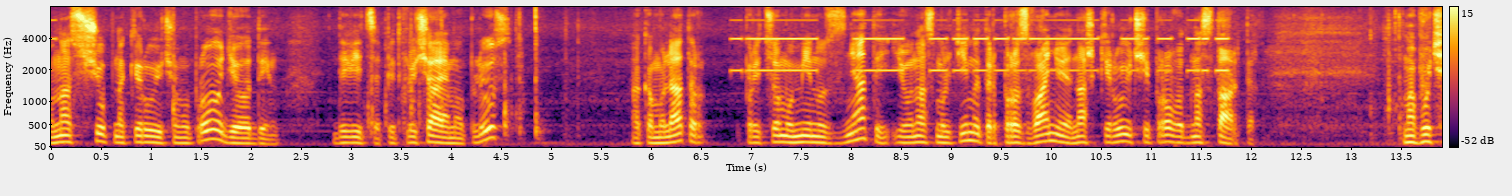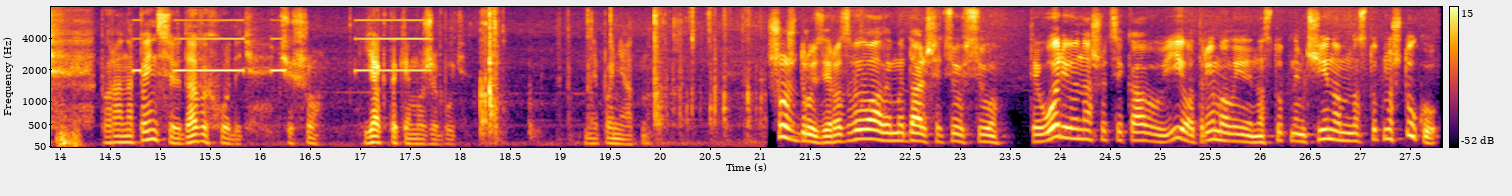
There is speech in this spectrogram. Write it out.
У нас щуп на керуючому проводі один. Дивіться, підключаємо плюс, акумулятор при цьому мінус знятий, і у нас мультиметр прозванює наш керуючий провод на стартер. Мабуть, пора на пенсію, да, виходить? Чи що? Як таке може бути? Непонятно. Що ж, друзі, розвивали ми далі цю всю теорію нашу цікаву і отримали наступним чином наступну штуку.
